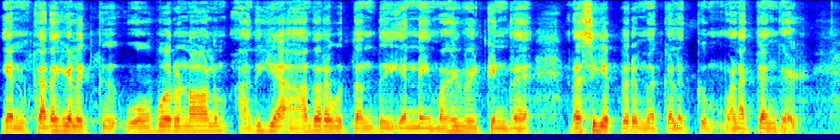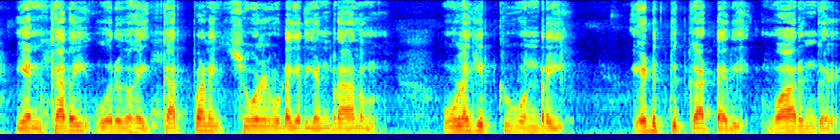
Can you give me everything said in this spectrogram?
என் கதைகளுக்கு ஒவ்வொரு நாளும் அதிக ஆதரவு தந்து என்னை மகிழ்விக்கின்ற ரசிகப் பெருமக்களுக்கும் வணக்கங்கள். என் கதை ஒரு வகை கற்பனை சூழல் உடையது என்றாலும் உலகிற்கு ஒன்றை எடுத்துக்காட்டவே வாருங்கள்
